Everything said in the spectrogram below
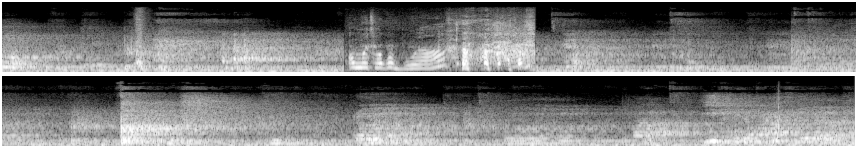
또. 어머 저거 뭐야? 그러면 어, 그 하나 이 다리가 많이 줄어져야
